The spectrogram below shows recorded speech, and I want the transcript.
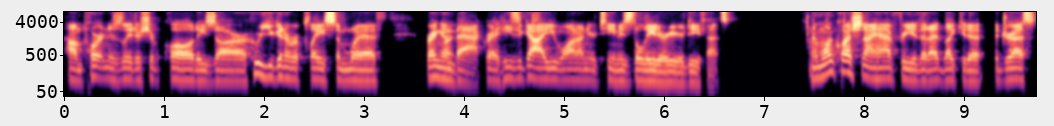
how important his leadership qualities are, who are you're going to replace him with, bring him right. back, right? He's a guy you want on your team. He's the leader of your defense. And one question I have for you that I'd like you to address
